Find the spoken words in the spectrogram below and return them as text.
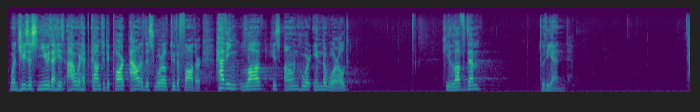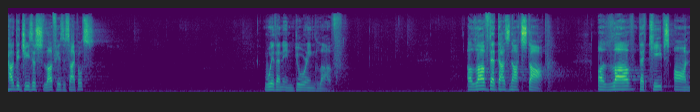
when Jesus knew that his hour had come to depart out of this world to the Father, having loved his own who were in the world, he loved them to the end. How did Jesus love his disciples? With an enduring love. A love that does not stop. A love that keeps on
